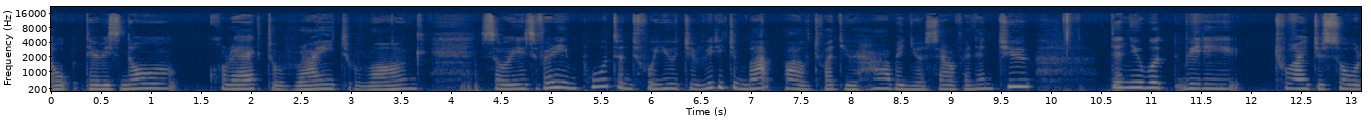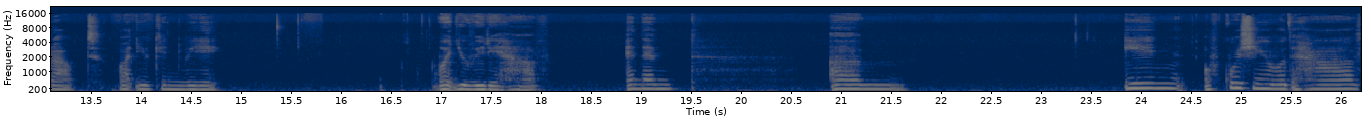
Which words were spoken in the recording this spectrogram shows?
oh, there is no correct or right or wrong. So it's very important for you to really to map out what you have in yourself and then to then you would really try to sort out what you can really what you really have. And then um in of course you would have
